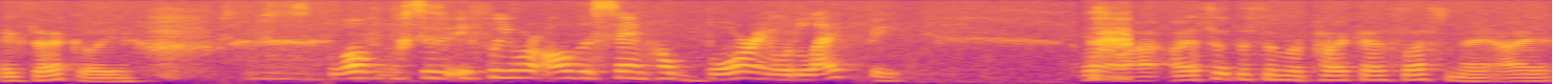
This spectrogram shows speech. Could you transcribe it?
Exactly. Well, if we were all the same, how boring would life be? Well, I, I said this in my podcast last night. I,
